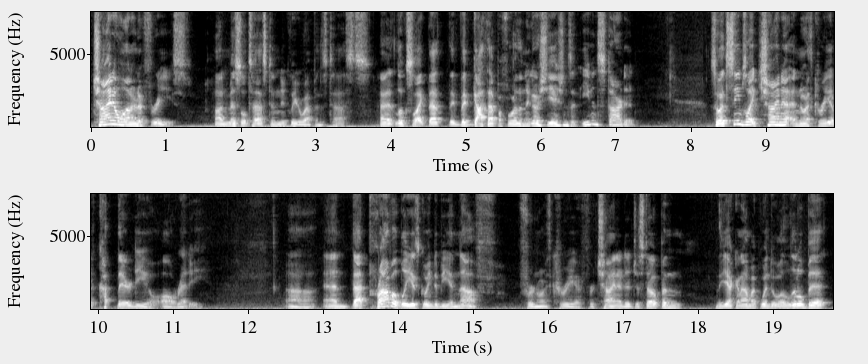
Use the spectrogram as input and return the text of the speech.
China wanted a freeze on missile tests and nuclear weapons tests. And it looks like that they've got that before the negotiations have even started. So it seems like China and North Korea have cut their deal already. Uh, and that probably is going to be enough for North Korea, for China to just open the economic window a little bit.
